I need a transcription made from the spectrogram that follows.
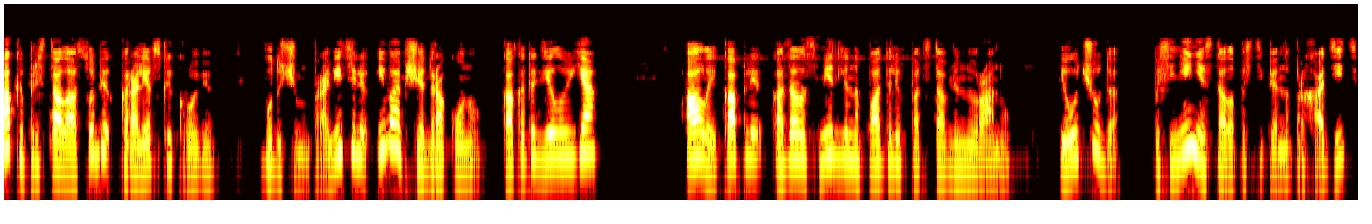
как и пристало особе королевской крови, будущему правителю и вообще дракону, как это делаю я. Алые капли, казалось, медленно падали в подставленную рану. И, о чудо, посинение стало постепенно проходить,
